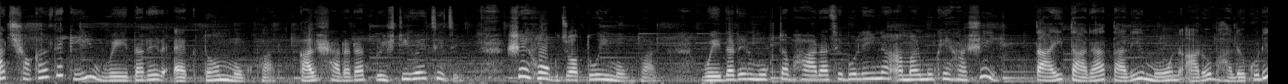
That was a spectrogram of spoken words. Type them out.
আজ সকাল থেকেই ওয়েদারের একদম মুখ ভার কাল সারা রাত বৃষ্টি হয়েছে যে, সে হোক যতই মুখ ভার ওয়েদারের মুখটা ভার আছে বলেই না আমার মুখে হাসি? তাই তাড়াতাড়ি মন আরও ভালো করে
